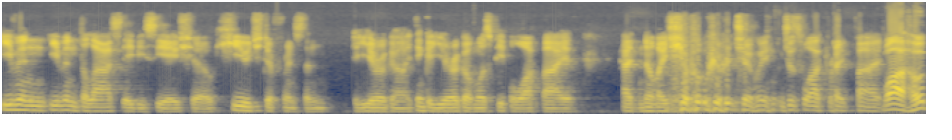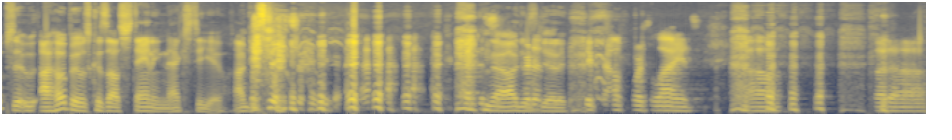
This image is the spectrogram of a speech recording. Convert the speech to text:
even even the last ABCA show, huge difference than a year ago. I think a year ago, most people walked by and had no idea what we were doing. Just walked right by. Well, I hope so. I hope it was because I was standing next to you. I'm just kidding. no, I'm just kidding. The Ground Force Alliance, um, but uh,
